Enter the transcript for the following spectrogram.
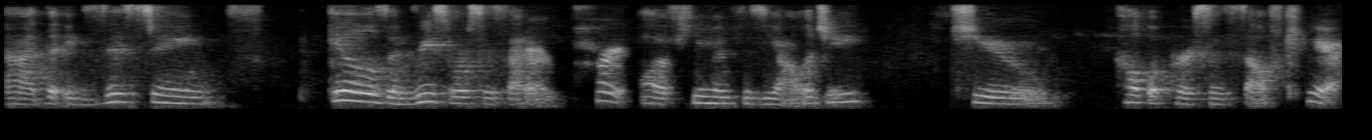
uh, the existing skills and resources that are part of human physiology to help a person self-care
